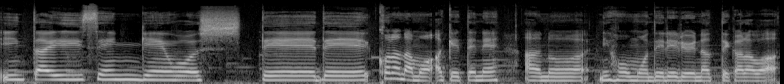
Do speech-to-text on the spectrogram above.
引退宣言をして、で、コロナも明けてね、あの、日本も出れるようになってからは、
